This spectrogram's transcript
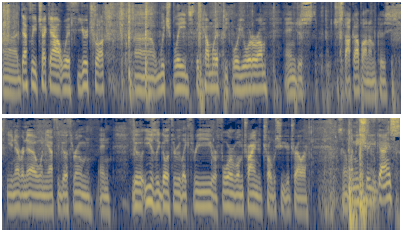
Uh, definitely check out with your truck uh, which blades they come with before you order them and just just stock up on them because you never know when you have to go through them and you'll easily go through like three or four of them trying to troubleshoot your trailer. So let me show you guys.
